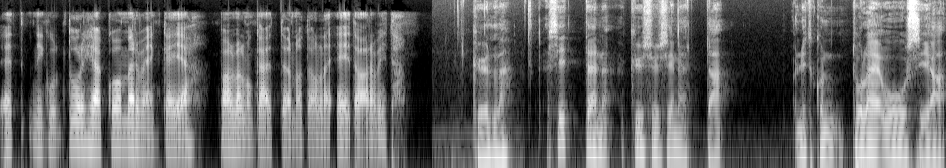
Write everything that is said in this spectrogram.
että niin kuin turhia kommervenkkejä palvelun käyttöönotolle ei tarvita. Kyllä. Sitten kysyisin, että nyt kun tulee uusia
